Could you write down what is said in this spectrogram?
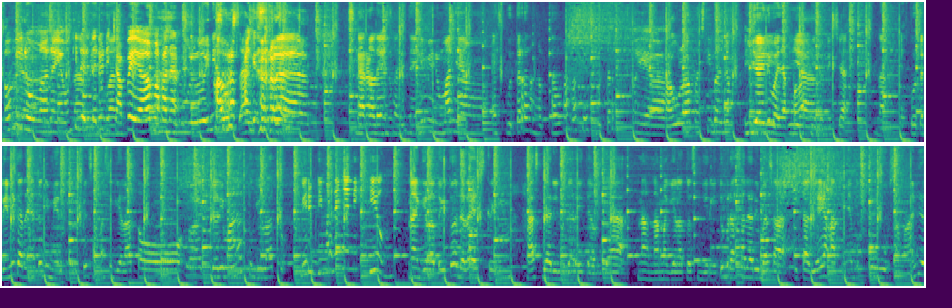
oh minuman ya mungkin Nah, dari tadi udah minuman. capek ya makanan mulu ini Haus serat agak seret Nah, sekarang kalau yang selanjutnya ini minuman yang es puter, tahu kan pasti es puter? Iya tahu lah pasti banyak Iya, ini banyak banget Iya. di Indonesia. Nah, es puter ini katanya tuh dimirip-miripin sama si gelato. Wah, dari mana tuh gelato mirip di mananya nih Hyung Nah, gelato itu adalah es krim khas dari negara Italia. Nah, nama gelato sendiri itu berasal dari bahasa Italia yang artinya beku. Sama aja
